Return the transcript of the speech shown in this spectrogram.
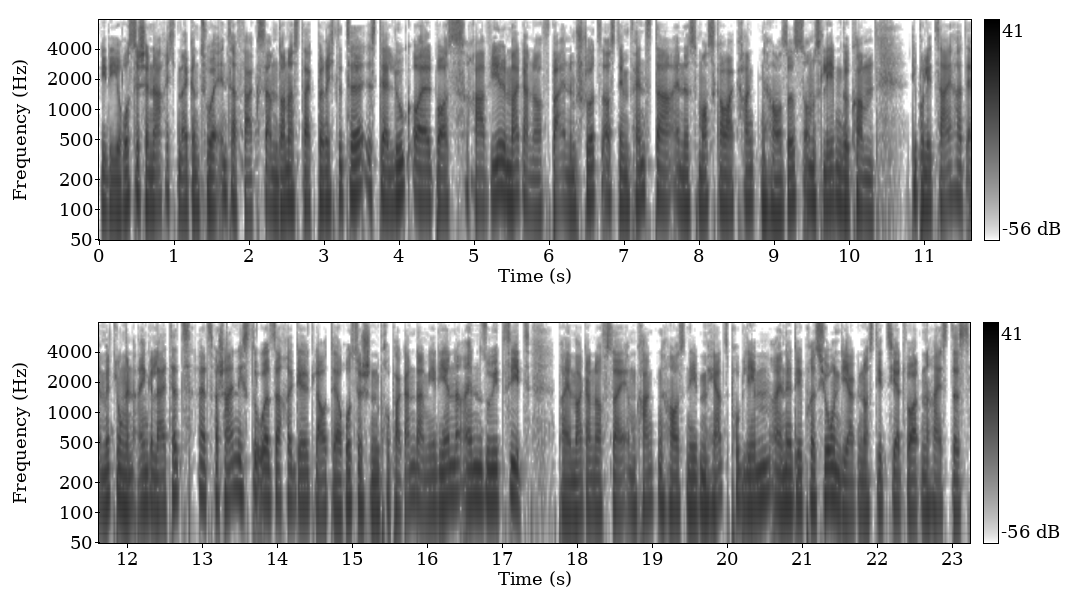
Wie die russische Nachrichtenagentur Interfax am Donnerstag berichtete, ist der Luke Oil Boss Ravil Maganov bei einem Sturz aus dem Fenster eines Moskauer Krankenhauses ums Leben gekommen. Die Polizei hat Ermittlungen eingeleitet. Als wahrscheinlichste Ursache gilt laut der russischen Propagandamedien ein Suizid. Bei Maganov sei im Krankenhaus neben Herzproblemen eine Depression diagnostiziert worden, heißt es.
